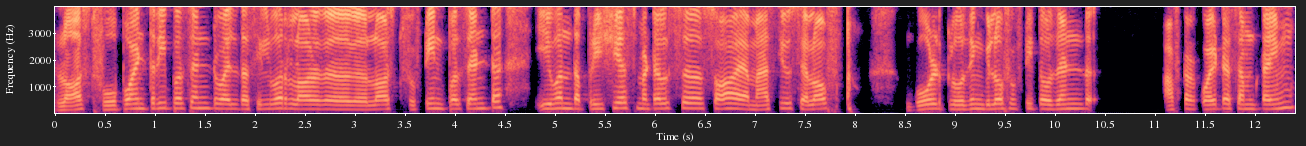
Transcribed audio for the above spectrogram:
lost 4.3% while the silver uh, lost 15% even the precious metals uh, saw a massive sell off gold closing below 50000 after quite a some time.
